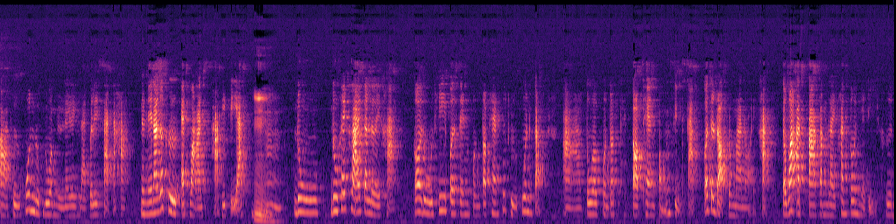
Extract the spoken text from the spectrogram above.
อ่าถือหุ้นรวมๆอยู่ในหลายบริษัทนะคะหนึ่งในนั้นก็คือ Advance ค่ะพี่เปียกอืมอืมดูดูคล้ายๆกันเลยค่ะ ก็ดูที่เปอร์เซ็นต์ผลตอบแทนผู้ถือหุ้นกับอ่า ตัวผลตอบแทนของสินทรัพย์ก็จะดรอปลงมาหน่อยค่ะ แต่ว่าอัตรากำไรขั้นต้นเนี่ยดีขึ้น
